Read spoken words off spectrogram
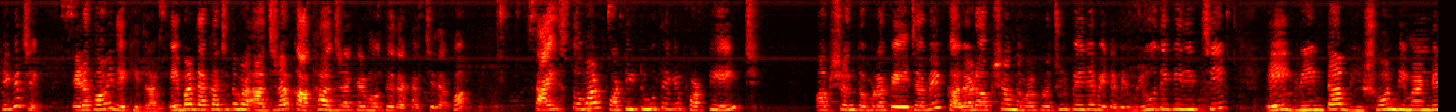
ঠিক আছে? এরকম আমি দেখিয়ে দিলাম। এবার দেখাচ্ছি তোমার আজরা, কাঁথা আজরাকের মধ্যে দেখাচ্ছি, দেখো। সাইজ তোমার ফর্টি টু থেকে ফর্টি এইট অপশন তোমরা পেয়ে যাবে। কালার অপশন তোমরা প্রচুর পেয়ে যাবে। এটা আমি ব্লু দেখিয়ে দিচ্ছি। এই গ্রিনটা ভীষণ ডিমান্ডে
